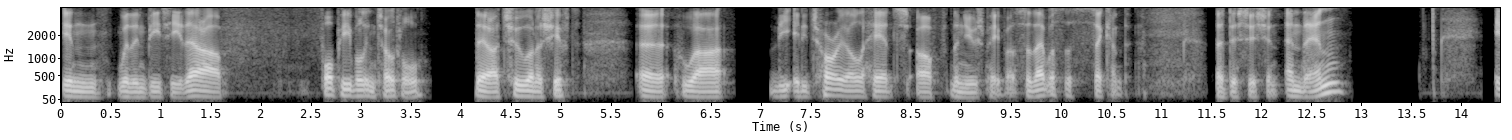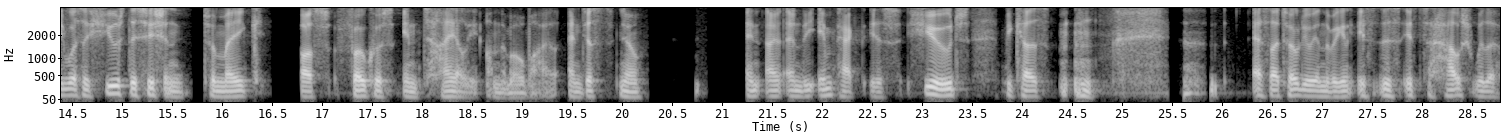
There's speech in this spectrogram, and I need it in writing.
in within BT. There are four people in total. There are two on a shift uh, who are the editorial heads of the newspaper. So that was the second uh, decision. And then it was a huge decision to make us focus entirely on the mobile and just you know and and the impact is huge because as I told you in the beginning, it's this it's a house with a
